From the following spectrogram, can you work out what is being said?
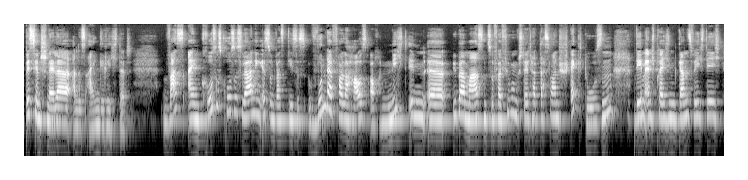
bisschen schneller alles eingerichtet. Was ein großes, großes Learning ist und was dieses wundervolle Haus auch nicht in äh, Übermaßen zur Verfügung gestellt hat, das waren Steckdosen. Dementsprechend ganz wichtig,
